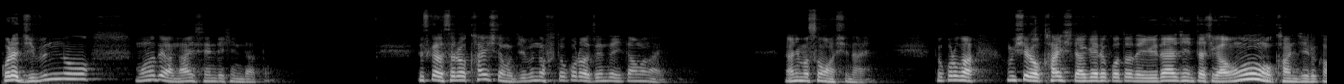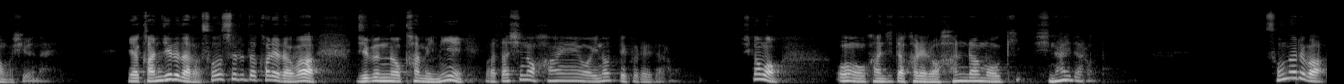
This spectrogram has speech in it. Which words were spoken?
これは自分のものではない戦利品だと。ですからそれを返しても自分の懐は全然痛まない。何も損はしない。ところが、むしろ返してあげることでユダヤ人たちが恩を感じるかもしれない。いや、感じるだろう。そうすると彼らは自分の神に私の繁栄を祈ってくれるだろう。しかも、恩を感じた彼らは反乱も起きしないだろうと。そうなれば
